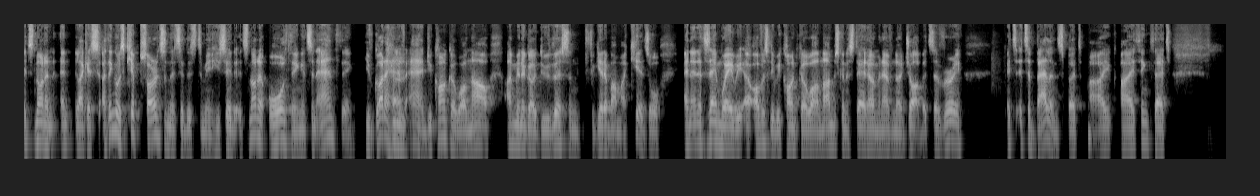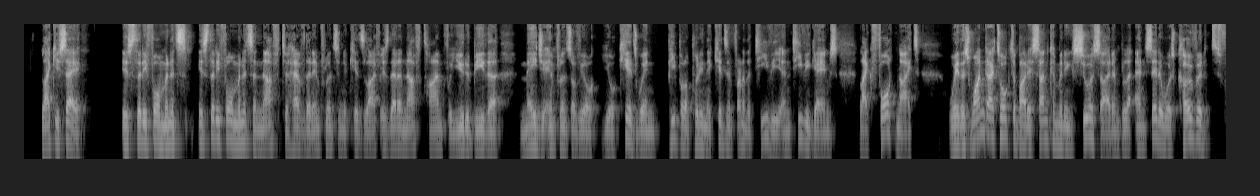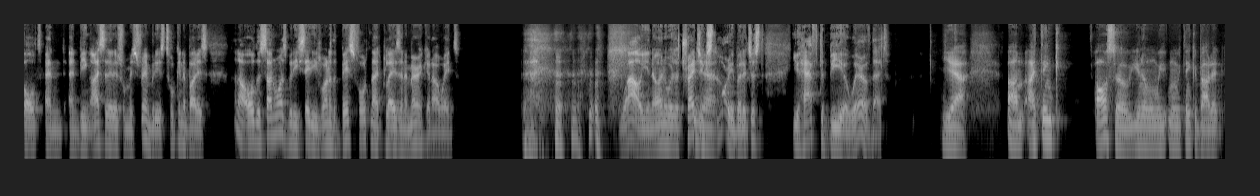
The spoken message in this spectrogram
It's not an, an like I, think it was Kipp Sorensen that said this to me. He said it's not an or thing, it's an and thing. You've got to have mm. and. You can't go well now. I'm going to go do this and forget about my kids, or and it's the same way we obviously we can't go well now. I'm just going to stay at home and have no job. It's a very it's it's a balance, but I I think that like you say, is 34 minutes is 34 minutes enough to have that influence in your kid's life? Is that enough time for you to be the major influence of your your kids when people are putting their kids in front of the tv and tv games like fortnite where this one guy talked about his son committing suicide and and said it was covid's fault and and being isolated from his friend but he's talking about his I don't know how old the son was but he said he's one of the best fortnite players in america and i went wow you know and it was a tragic Yeah. story but it just you have to be aware of that Yeah, um, I think also, you know, when we when we think about it,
